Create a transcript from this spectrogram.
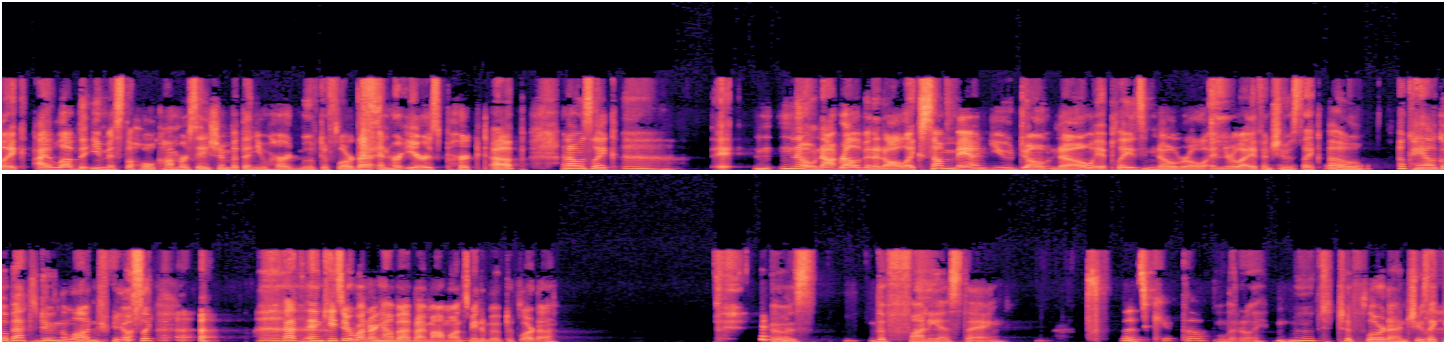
like, I love that you missed the whole conversation, but then you heard move to Florida and her ears perked up. And I was like, it, no, not relevant at all. Like some man you don't know, it plays no role in your life. And she was like, oh, okay, I'll go back to doing the laundry. I was like, that's in case you're wondering how bad my mom wants me to move to Florida. It was the funniest thing. That's cute though. Literally moved to Florida. And she was like,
